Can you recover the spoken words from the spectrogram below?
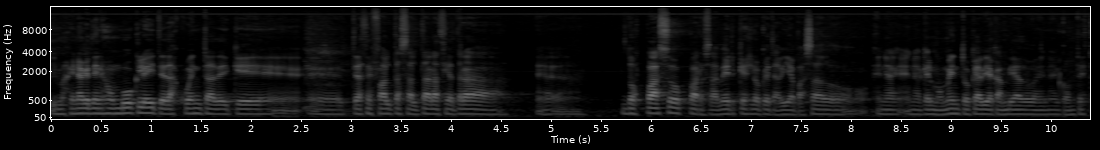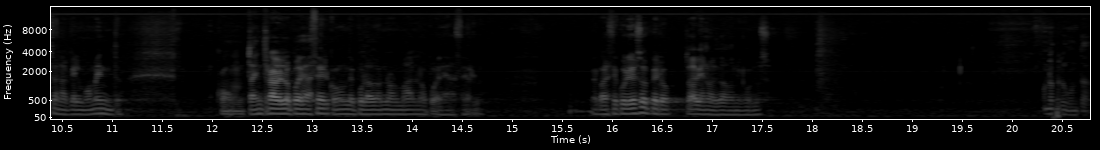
Imagina que tienes un bucle y te das cuenta de que eh, te hace falta saltar hacia atrás eh, dos pasos para saber qué es lo que te había pasado en, en, aquel momento, qué había cambiado en el contexto en aquel momento. Con Time Travel lo puedes hacer, con un depurador normal no puedes hacerlo. Me parece curioso, pero todavía no le he dado ningún uso. Una pregunta.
